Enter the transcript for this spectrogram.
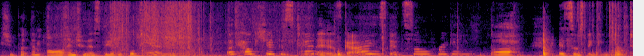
She put them all into this beautiful tin. Look how cute this tin is, guys. It's so freaking, ah, it's so stinking cute.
